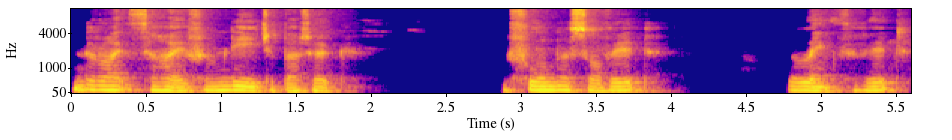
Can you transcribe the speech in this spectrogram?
The right thigh from knee to buttock, the fullness of it, the length of it.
